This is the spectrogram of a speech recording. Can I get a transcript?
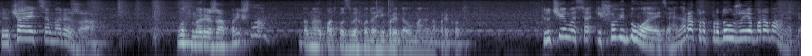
включається мережа. От мережа прийшла. В даному випадку з виходу гібрида у мене, наприклад. Включилося, і що відбувається? Генератор продовжує барабанити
